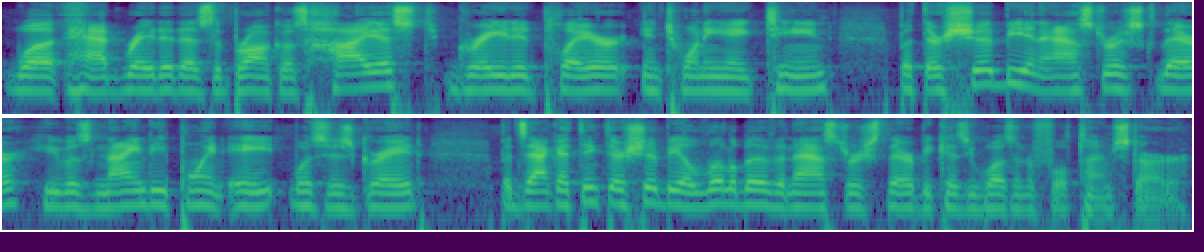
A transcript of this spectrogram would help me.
what had rated as the Broncos' highest graded player in 2018, but there should be an asterisk there. He was 90.8 was his grade. But Zach, I think there should be a little bit of an asterisk there because he wasn't a full-time starter.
